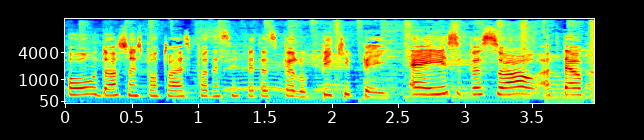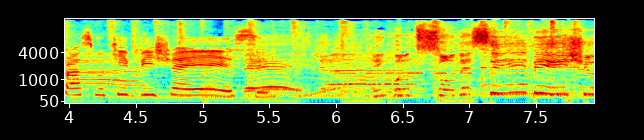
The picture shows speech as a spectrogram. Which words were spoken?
ou doações pontuais podem ser feitas pelo PicPay. É isso, pessoal. Até o próximo Que Bicho é Esse? Enquanto o som desse bicho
